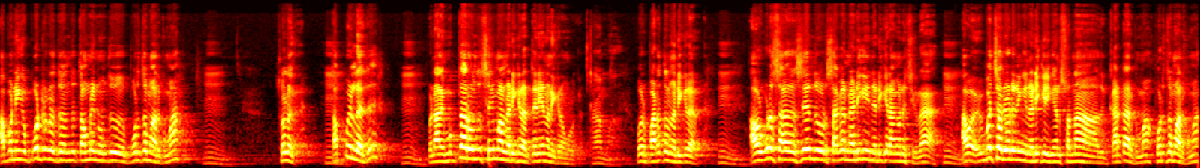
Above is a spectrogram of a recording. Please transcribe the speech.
அப்போ நீங்கள் போட்டிருக்கிறது வந்து தமிழின் வந்து பொருத்தமாக இருக்குமா? ம். சொல்லுங்கள் தப்பு இல்லை அது இப்போ நாளைக்கு முக்தார் வந்து சினிமாவில் நடிக்கிறார் தெரியும் நினைக்கிறேன் உங்களுக்கு. ஆமா. ஒரு படத்தில் நடிக்கிறார். அவர் கூட சேர்ந்து ஒரு சக நடிகை நடிக்கிறாங்கன்னு வச்சுக்கலாம் அவர் விபச்சாரியோட நீங்கள் நடிக்கிறீங்கன்னு சொன்னால் அது கரெக்டாக இருக்குமா? பொருத்தமாக இருக்குமா?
